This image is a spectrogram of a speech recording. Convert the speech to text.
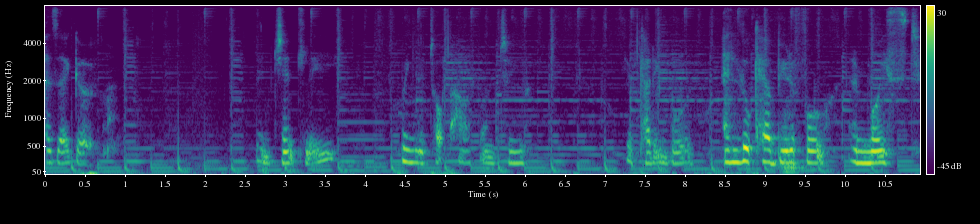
as I go. Then gently bring the top half onto your cutting board. And look how beautiful and moist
